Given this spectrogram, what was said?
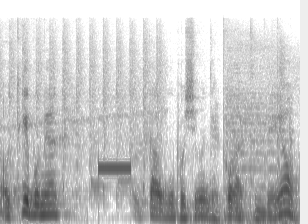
어떻게 보면 있다고 보시면 될 것 같은데요.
